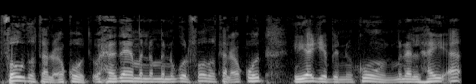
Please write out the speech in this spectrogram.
فوضى العقود. وإحنا دائما لما نقول فوضى العقود يجب أن يكون من الهيئة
